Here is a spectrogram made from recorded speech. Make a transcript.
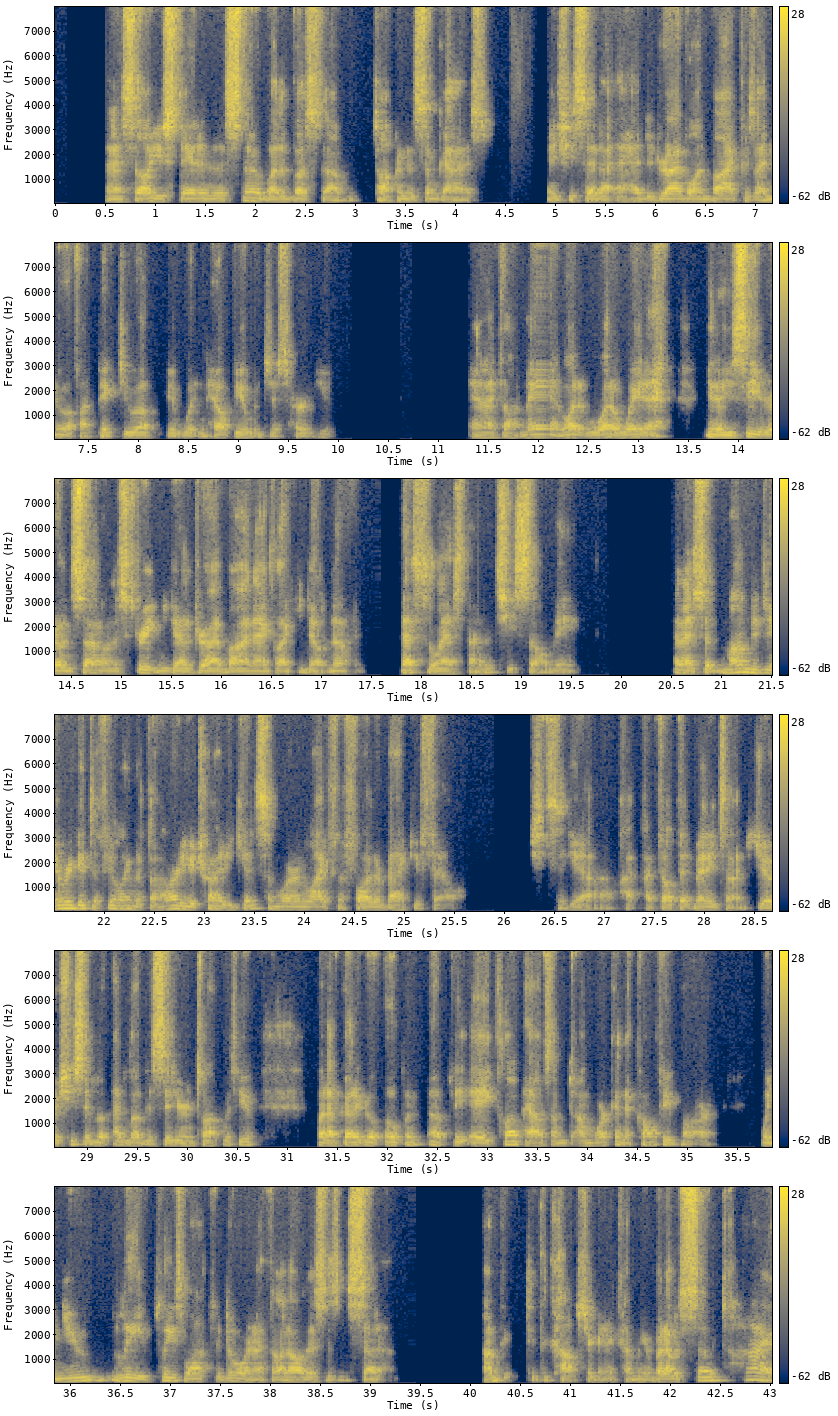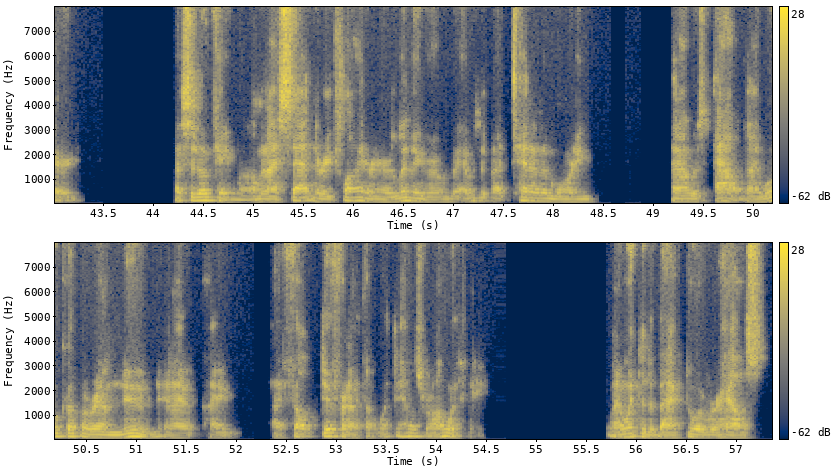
And I saw you standing in the snow by the bus stop talking to some guys. And she said, I, I had to drive on by because I knew if I picked you up, it wouldn't help you, it would just hurt you. And I thought, man, what a, what a way to, you know, you see your own son on the street and you got to drive by and act like you don't know him. That's the last time that she saw me. And I said, Mom, did you ever get the feeling that the harder you try to get somewhere in life, the farther back you fell? She said, Yeah, I, I, felt that many times, Joe. She said, Look, I'd love to sit here and talk with you, but I've got to go open up the A clubhouse. I'm, I'm working the coffee bar. When you leave, please lock the door. And I thought, Oh, this isn't set up. I'm the cops are going to come here. But I was so tired. I said, Okay, mom. And I sat in the recliner in her living room. It was about 10 in the morning. And I was out. And I woke up around noon and I, I, I felt different. I thought, What the hell's wrong with me? And I went to the back door of her house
